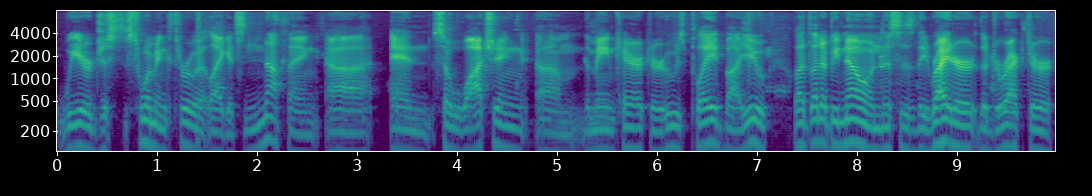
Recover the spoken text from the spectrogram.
we are just swimming through it like it's nothing. Uh, and so watching um, the main character, who's played by you, let let it be known this is the writer, the director,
